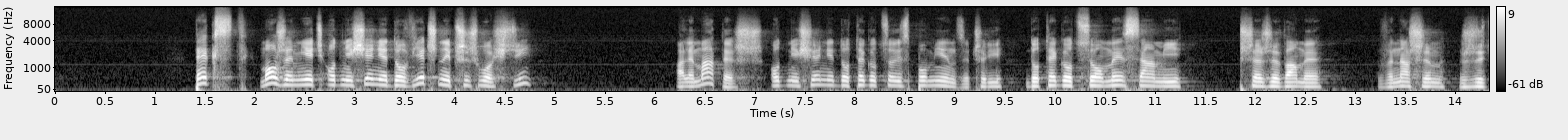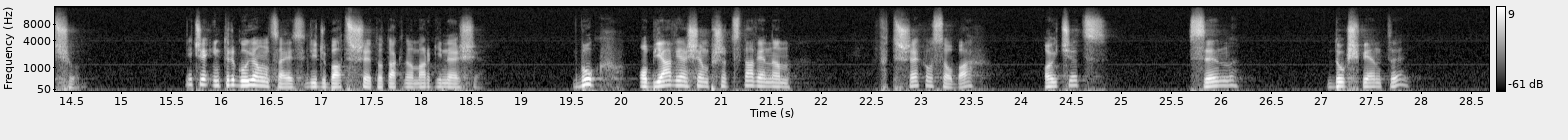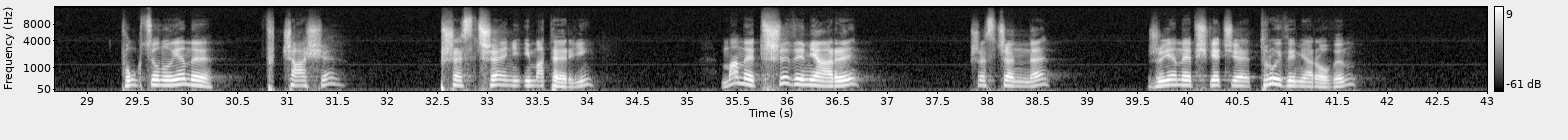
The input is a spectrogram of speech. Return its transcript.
Tekst może mieć odniesienie do wiecznej przyszłości, ale ma też odniesienie do tego, co jest pomiędzy, czyli do tego, co my sami przeżywamy w naszym życiu. Wiecie, intrygująca jest liczba trzy, to tak na marginesie. Bóg objawia się, przedstawia nam w trzech osobach, Ojciec, Syn, Duch Święty. Funkcjonujemy w czasie, przestrzeni i materii. Mamy trzy wymiary przestrzenne, żyjemy w świecie trójwymiarowym.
